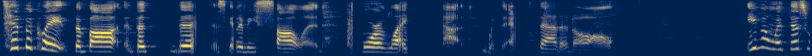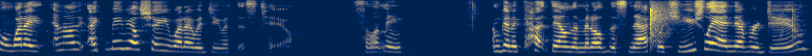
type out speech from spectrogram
Typically, the bot the this is going to be solid, more like that, without that at all. Even with this one, what I and I, I maybe I'll show you what I would do with this too. So let me. I'm going to cut down the middle of this neck, which usually I never do.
